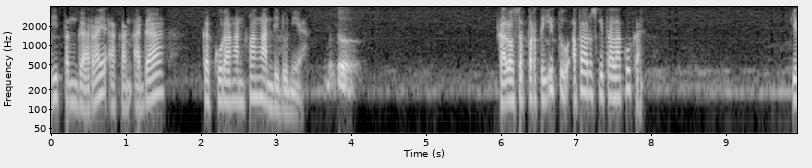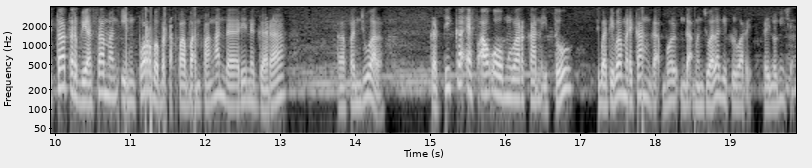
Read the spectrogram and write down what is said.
di Tenggarai akan ada kekurangan pangan di dunia. Betul. Kalau seperti itu, apa harus kita lakukan? Kita terbiasa mengimpor beberapa bahan pangan dari negara uh, penjual. Ketika FAO mengeluarkan itu, tiba-tiba mereka nggak nggak menjual lagi keluar ke Indonesia.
